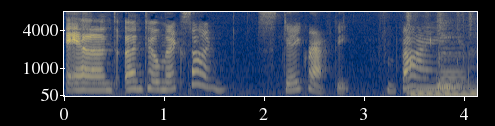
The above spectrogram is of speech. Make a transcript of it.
And until next time, stay crafty. Bye.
